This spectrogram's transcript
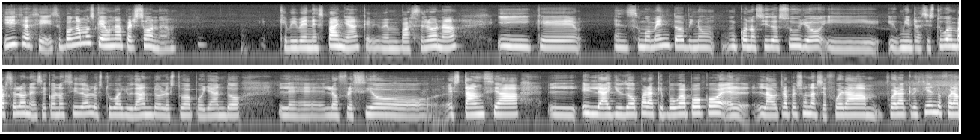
Y dice así, supongamos que una persona que vive en España, que vive en Barcelona y que en su momento vino un conocido suyo y, y mientras estuvo en Barcelona ese conocido lo estuvo ayudando, lo estuvo apoyando, le, le ofreció estancia y le ayudó para que poco a poco el- la otra persona se fuera, fuera creciendo, fuera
